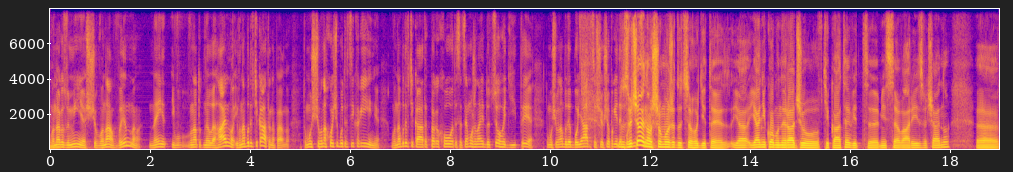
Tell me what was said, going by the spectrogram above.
вона розуміє, що вона винна, не, і вона тут нелегально, і вона буде втікати, напевно. Тому що вона хоче бути в цій країні. Вона буде втікати, переховуватися. Це може навіть до цього дійти, тому що вона буде боятися, що якщо прийде Ну, поліція... звичайно, що може до цього дійти. Я, я нікому не раджу втікати від е, місця аварії, звичайно. Е,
